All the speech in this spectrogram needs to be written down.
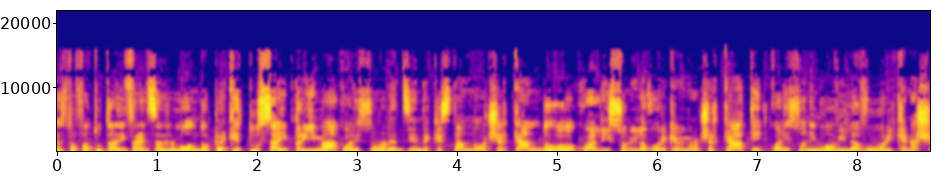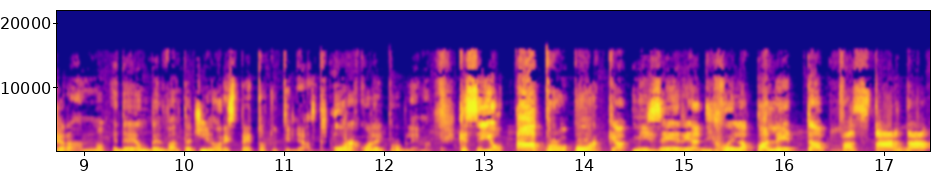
Questo fa tutta la differenza del mondo perché tu sai prima quali sono le aziende che stanno cercando, quali sono i lavori che vengono cercati, quali sono i nuovi lavori che nasceranno ed è un bel vantaggino rispetto a tutti gli altri. Ora qual è il problema? Che se io apro, porca miseria di quella paletta bastarda,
